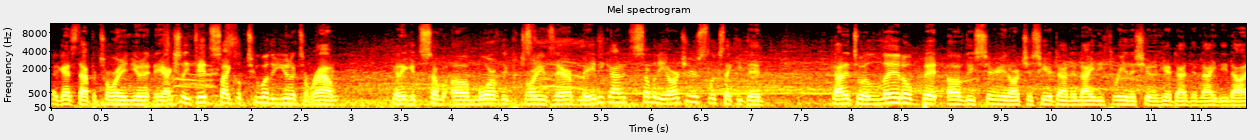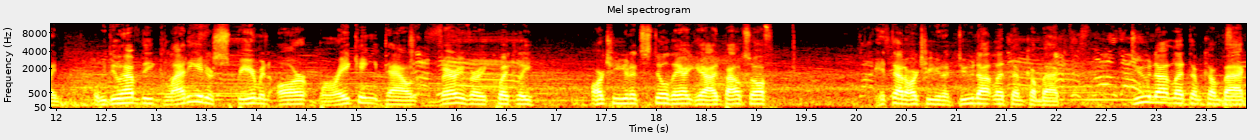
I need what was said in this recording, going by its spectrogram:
against that Praetorian unit. They actually did cycle two other units around, getting into some uh, more of the Praetorians there. Maybe got into some of the archers. Looks like he did. Got into a little bit of the Syrian archers here down to 93. This unit here down to 99. But we do have the Gladiator Spearmen are breaking down very, very quickly. Archer unit still there. Yeah, I'd bounce off. Hit that archer unit. Do not let them come back. Do not let them come back.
